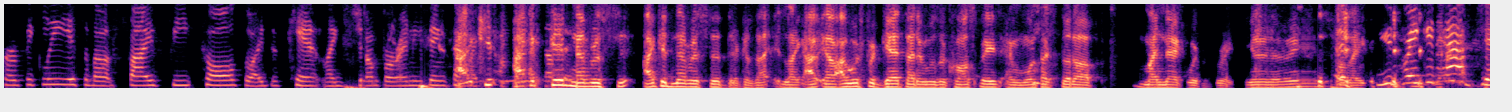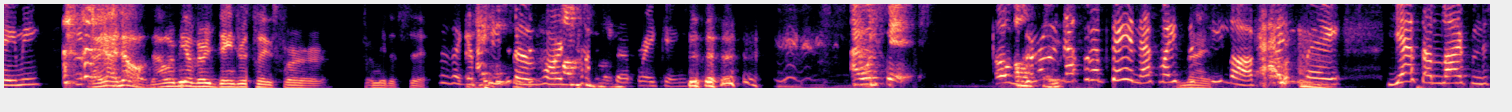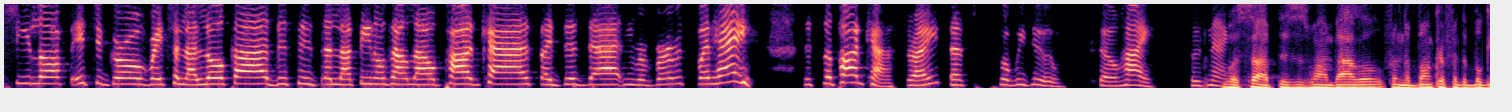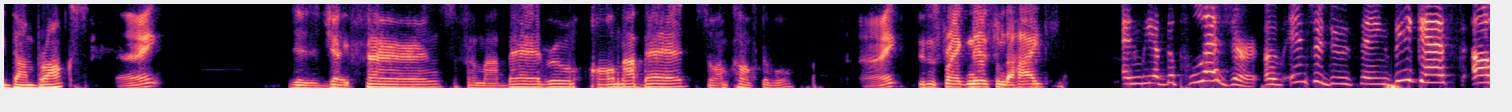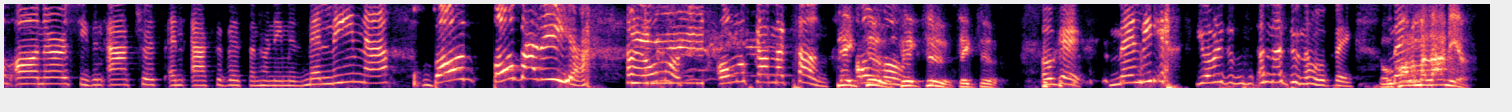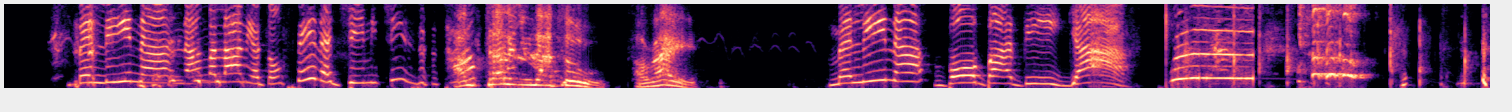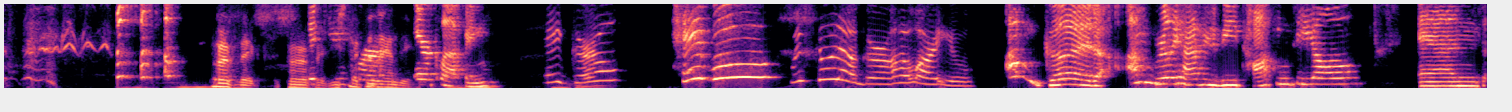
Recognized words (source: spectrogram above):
perfectly. It's about five feet tall, so I just can't like jump or anything. Tap I my could feet, I nothing. could never sit I could never sit there because I like I I would forget that it was a cross space and once I stood up my neck would break. You know what I mean? So like You'd break in half, Jamie. I, I know that would be a very dangerous place for for me to sit. This is like a I can piece of hard comfortably. pasta breaking. I would fit. Oh, girl, that's what I'm saying. That's why it's Nice. the She Loft. Anyway, yes, I'm live from the She Loft. It's your girl, Rachel La Loca. This is the Latinos Out Loud podcast. I did that in reverse, but hey, it's a podcast, right? That's what we do. So, hi, who's next? What's up? This is Juan Bago from the bunker for the Boogie Down Bronx. All right. This is Jay Ferns from my bedroom on my bed, so I'm comfortable. All right. This is Frank Niz from the Heights. And we have the pleasure of introducing the guest of honor. She's an actress and activist, and her name is Melina Bob Bobadilla. I almost, almost got my tongue. Take two, Almost. take two, take two. Okay, Meli, you to do? I'm not doing the whole thing. Don't call her Melania. Melina, not Melania. Don't say that. Jamie Cheese is at the top. I'm telling you not to. All right. Melina Bobadilla. Perfect. Perfect. Thank you You for landing. air clapping. Hey, girl. Hey, boo! What's going on, girl? How are you? I'm good. I'm really happy to be talking to y'all. And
